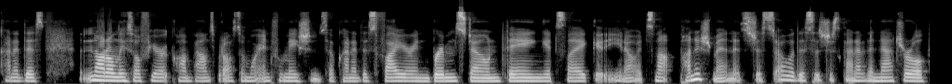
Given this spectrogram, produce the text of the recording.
kind of this not only sulfuric compounds, but also more inflammation. So, kind of this fire and brimstone thing. It's like, you know, it's not punishment. It's just, oh, this is just kind of the natural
